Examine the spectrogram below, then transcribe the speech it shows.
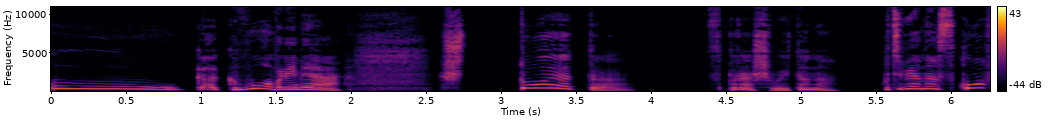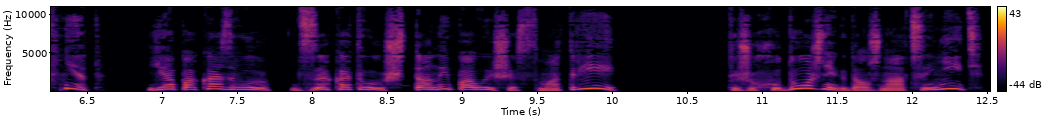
у, -у, -у как вовремя! Что это?» — спрашивает она. «У тебя носков нет?» Я показываю, закатываю штаны повыше. Смотри, ты же художник, должна оценить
